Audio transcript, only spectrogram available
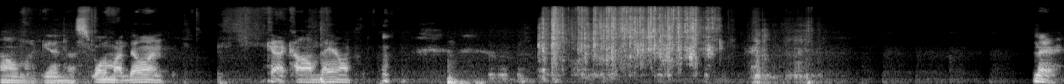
Oh my goodness. What am I doing? Kind of calm down. there.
